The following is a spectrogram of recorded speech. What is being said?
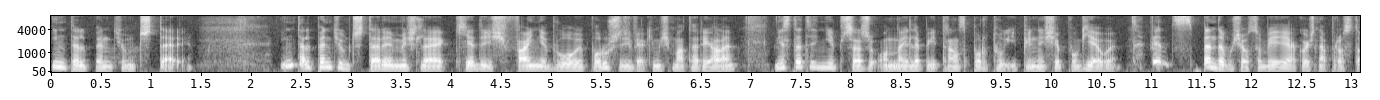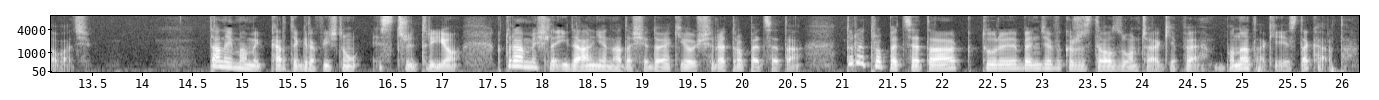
Intel Pentium 4. Intel Pentium 4 myślę kiedyś fajnie byłoby poruszyć w jakimś materiale. Niestety nie przeżył on najlepiej transportu i piny się pogięły, więc będę musiał sobie je jakoś naprostować. Dalej mamy kartę graficzną S3 Trio, która myślę idealnie nada się do jakiegoś retro peceta. Do retro peceta, który będzie wykorzystywał złącze AGP, bo na takie jest ta karta.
